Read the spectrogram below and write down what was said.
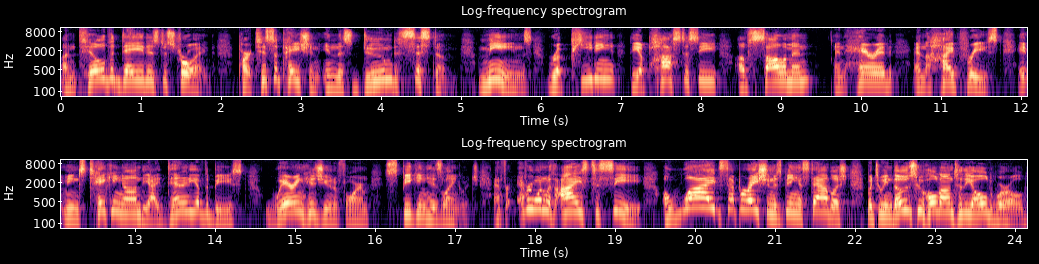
Until the day it is destroyed, participation in this doomed system means repeating the apostasy of Solomon and Herod and the high priest. It means taking on the identity of the beast, wearing his uniform, speaking his language. And for everyone with eyes to see, a wide separation is being established between those who hold on to the old world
